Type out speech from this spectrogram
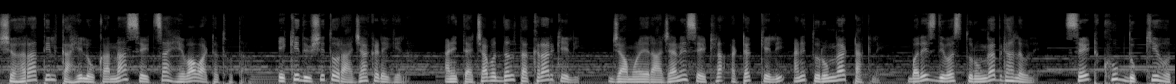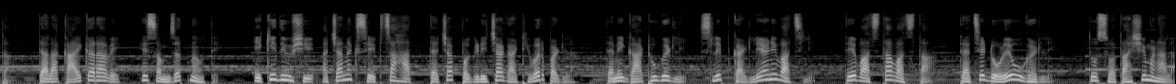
शहरातील काही लोकांना सेठचा हेवा वाटत होता. एके दिवशी तो राजाकडे गेला आणि त्याच्याबद्दल तक्रार केली ज्यामुळे राजाने सेठला अटक केली आणि तुरुंगात टाकले. बरेच दिवस तुरुंगात घालवले. सेठ खूप दुःखी होता. त्याला काय करावे हे समजत नव्हते. एके दिवशी अचानक सेठचा हात त्याच्या पगडीच्या गाठीवर पडला. त्याने गाठ उघडली स्लिप काढली आणि वाचली. ते वाचता वाचता त्याचे डोळे उघडले. तो स्वतःशी म्हणाला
